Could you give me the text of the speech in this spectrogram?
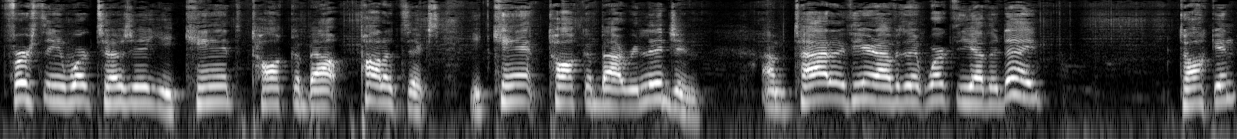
First thing work tells you, you can't talk about politics. You can't talk about religion. I'm tired of hearing. I was at work the other day talking,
